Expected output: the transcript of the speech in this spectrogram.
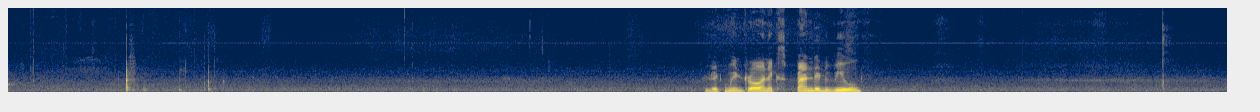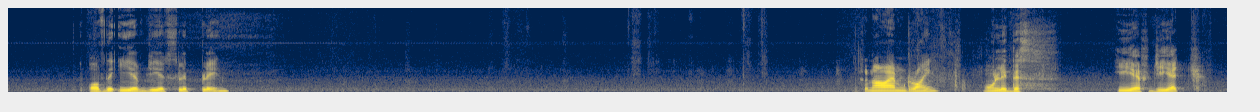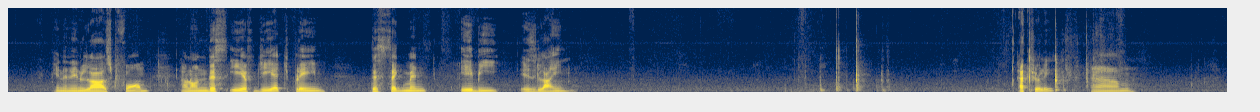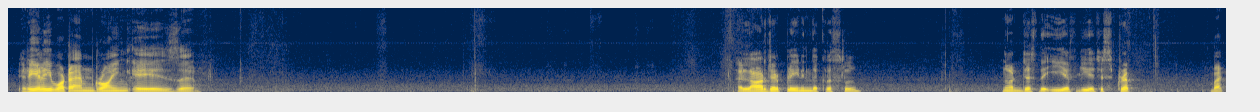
let me draw an expanded view of the EFGH slip plane. So, now I am drawing only this EFGH in an enlarged form and on this EFGH plane this segment AB is lying. Actually, um, really what I am drawing is uh, a larger plane in the crystal not just the EFGH strip, but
